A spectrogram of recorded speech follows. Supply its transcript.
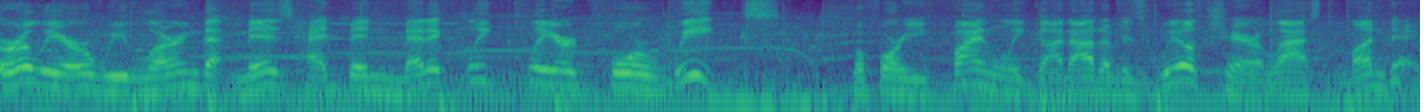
Earlier, we learned that Miz had been medically cleared for weeks before he finally got out of his wheelchair last Monday.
